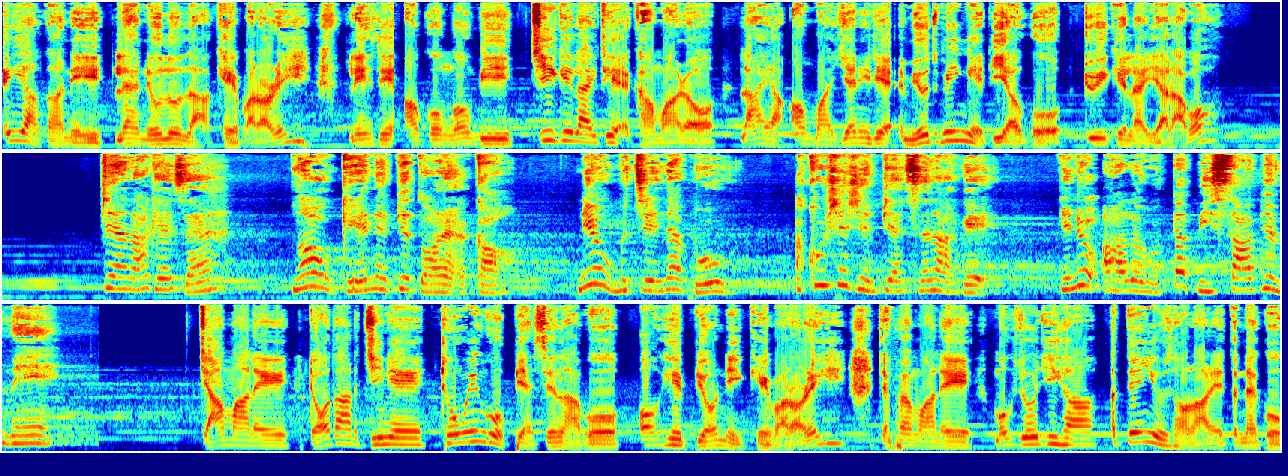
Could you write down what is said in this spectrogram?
အိယာကနေလန်နိုးလို့လာခဲ့ပါတော့တယ်။လင်းစင်အောက်ကုန်းငုံပြီးကြီးခဲ့လိုက်တဲ့အခါမှာတော့လာရအောင်မှရက်နေတဲ့အမျိုးသမီးငယ်တယောက်ကိုတွေးခဲ့လိုက်ရတာပေါ့ပြန်လာခဲ့စမ်းငါ့ကိုခဲနဲ့ပြစ်သွားတဲ့အကောင်နင့်ကိုမကျေနပ်ဘူးအခုချက်ချင်းပြန်ဆင်းလာခဲ့နင်တို့အားလုံးကိုတတ်ပြီးစားပစ်မယ်။ ကြားမှာလည်းဒေါသကြီးနဲ့ထုံးဝင်းကိုပြန်ဆင်းလာဖို့အော်ဟစ်ပြောနေခဲ့ပါတော့တယ်။တစ်ဖက်မှာလည်းမုတ်စိုးကြီးဟာအသိယူဆောင်လာတဲ့တနက်ကို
